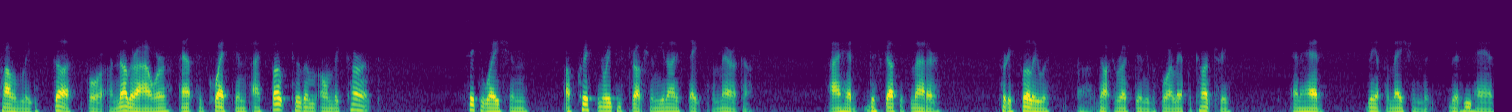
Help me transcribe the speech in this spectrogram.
probably discussed for another hour, answered questions. I spoke to them on the current situation of Christian Reconstruction in the United States of America. I had discussed this matter pretty fully with uh, Dr. Rushdoony before I left the country and had the information that, that he has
